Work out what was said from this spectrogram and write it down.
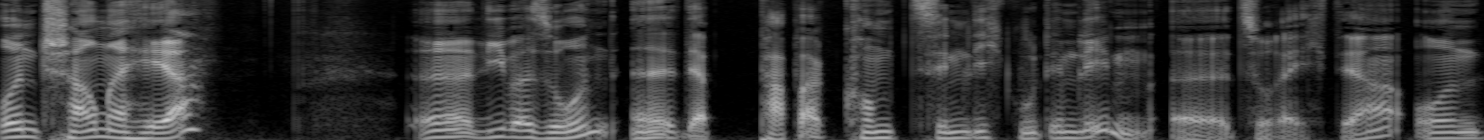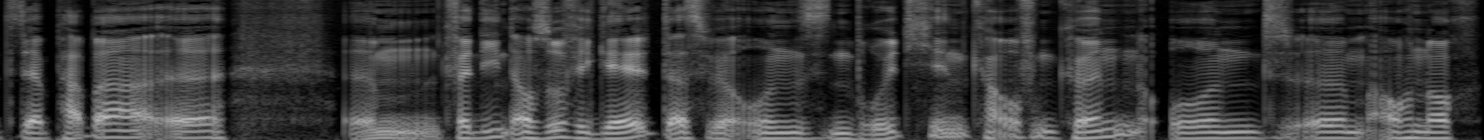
Und schau mal her, äh, lieber Sohn, äh, der Papa kommt ziemlich gut im Leben äh, zurecht, ja. Und der Papa äh, ähm, verdient auch so viel Geld, dass wir uns ein Brötchen kaufen können und ähm, auch noch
